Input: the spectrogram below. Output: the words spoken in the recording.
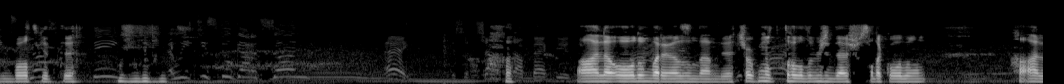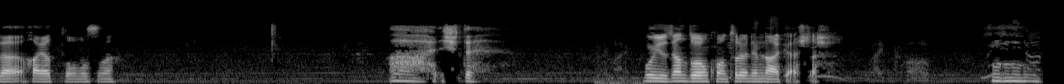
Bot gitti. Hala oğlum var en azından diye. Çok mutlu oldum cidden şu salak oğlumun hala hayatta olmasına. Ah işte. Bu yüzden doğum kontrolü önemli arkadaşlar.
